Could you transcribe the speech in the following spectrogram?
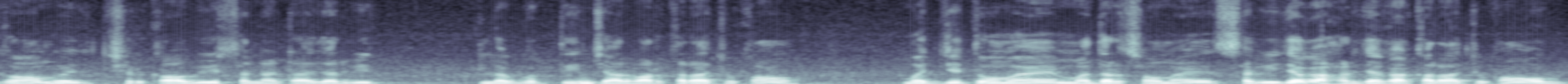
गाँव में छिड़काव भी सैनिटाइज़र भी लगभग तीन चार बार करा चुका हूँ। मस्जिदों में, मदरसों में, सभी जगह, हर जगह करा चुका हूँ।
